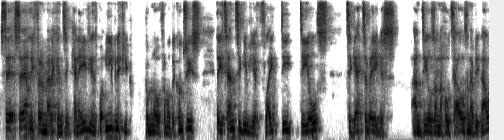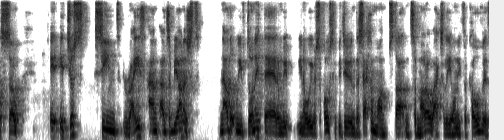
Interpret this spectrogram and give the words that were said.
certainly for Americans and Canadians. But even if you're coming over from other countries, they tend to give you flight de- deals to get to Vegas and deals on the hotels and everything else. So it, it just seemed right. And, and to be honest, now that we've done it there, and we, you know, we were supposed to be doing the second one starting tomorrow, actually, only for COVID.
